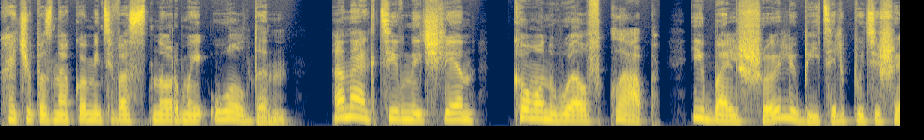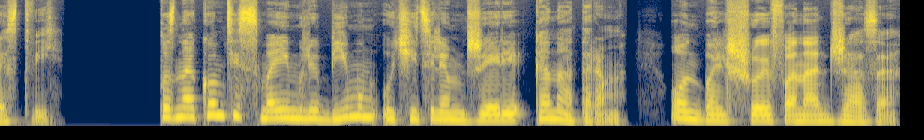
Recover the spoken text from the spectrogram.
Хочу познакомить вас с Нормой Уолден. Она активный член Commonwealth Club и большой любитель путешествий. Познакомьтесь с моим любимым учителем Джерри Канатором. Он большой фанат джаза.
